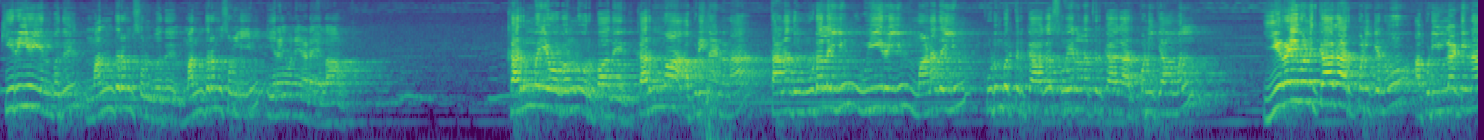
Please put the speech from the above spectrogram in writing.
கிரியை என்பது மந்திரம் சொல்வது. மந்திரம் சொல்லியும் இறைவனை அடையலாம். கர்மயோகம்னு ஒரு பாதை இருக்கு. கர்மா அப்படின்னா என்னன்னா தனது உடலையும் உயிரையும் மனதையும் குடும்பத்திற்காக சுயநலத்திற்காக அர்ப்பணிக்காமல் இறைவனுக்காக அர்ப்பணிக்கணும். அப்படி இல்லாட்டினா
